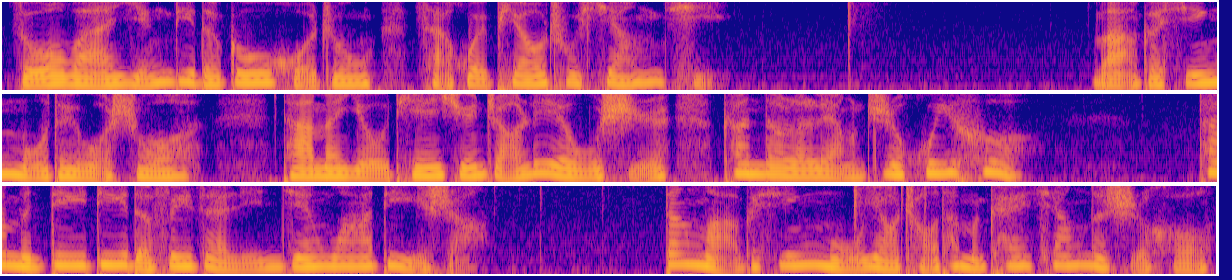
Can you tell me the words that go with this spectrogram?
昨晚营地的篝火中才会飘出香气。马克辛姆对我说，他们有天寻找猎物时看到了两只灰鹤，它们低低地飞在林间洼地上。当马克辛姆要朝他们开枪的时候，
